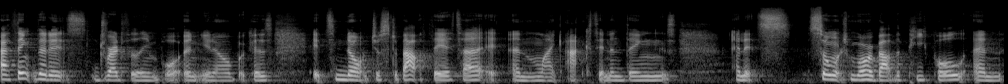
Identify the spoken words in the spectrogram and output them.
I think that it's dreadfully important, you know, because it's not just about theatre and like acting and things, and it's so much more about the people. And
